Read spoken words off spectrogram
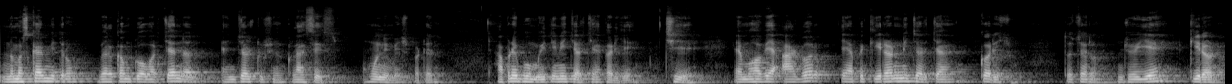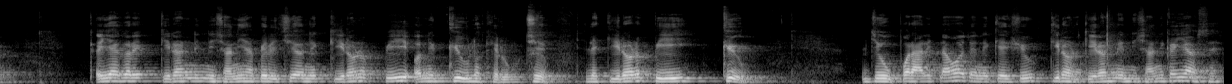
નમસ્કાર મિત્રો welcome to our channel Angel tuition classes હું નિમેશ પટેલ. આપણે ભૂમિતિની ચર્ચા કરીએ છીએ. એમાં હવે આગળ એ આપણે કિરણની ચર્ચા કરીશું. તો ચલો, જોઈએ કિરણ. અહીંયા આગળ એક કિરણની નિશાની આપેલી છે અને કિરણ પી અને ક્યુ લખેલું છે. એટલે કિરણ પી ક્યુ જે ઉપર આ રીતના હોય તો એને કહીશું કિરણ. કિરણની નિશાની કઈ આવશે?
